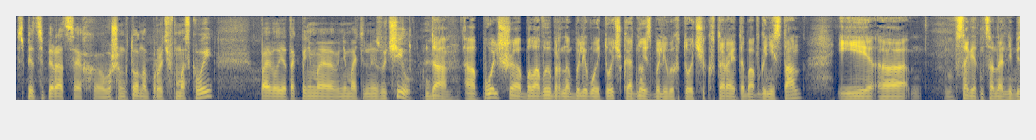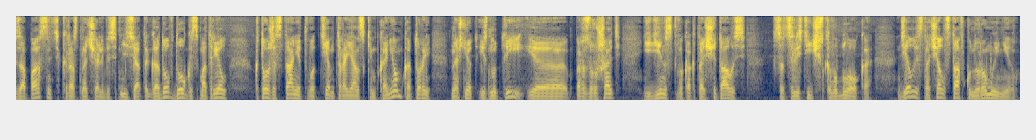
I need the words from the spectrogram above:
спецоперациях Вашингтона против Москвы. Павел, я так понимаю, внимательно изучил. Да, а Польша была выбрана болевой точкой, одной из болевых точек, вторая это Афганистан. И э, в Совет национальной безопасности как раз в начале 80-х годов долго смотрел, кто же станет вот тем троянским конем, который начнет изнутри э, разрушать единство, как-то считалось, социалистического блока. Делали сначала ставку на Румынию.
